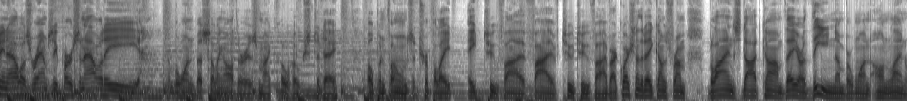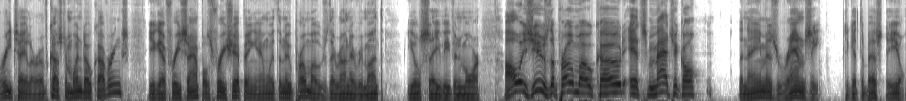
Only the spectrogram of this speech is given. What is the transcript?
Kristina Ellis, Ramsey personality, number one best-selling author, is my co-host today. Open phones at 888-825-5225. Our question of the day comes from Blinds.com. They are the number one online retailer of custom window coverings. You get free samples, free shipping, and with the new promos they run every month, you'll save even more. Always use the promo code. It's magical. The name is Ramsey to get the best deal.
